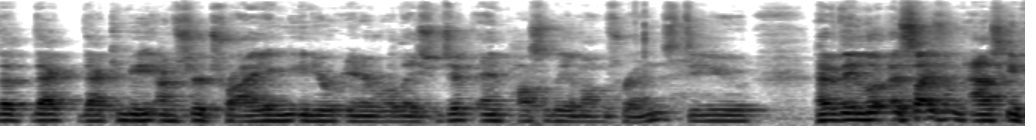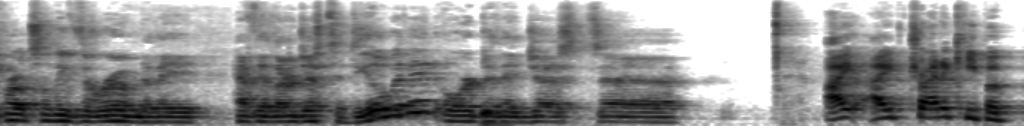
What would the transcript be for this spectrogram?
that that that can be, I'm sure, trying in your in a relationship and possibly among friends. Do you have they look aside from asking for Pearl to leave the room? Do they have they learned just to deal with it, or do they just? Uh, I I try to keep a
